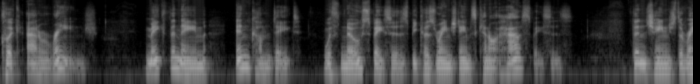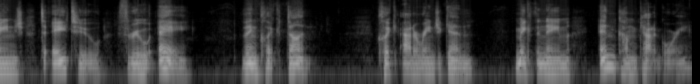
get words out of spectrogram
click Add a Range, make the name Income Date with no spaces because range names cannot have spaces. Then change the range to A2 through A, then click Done. Click Add a Range again, make the name Income category,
